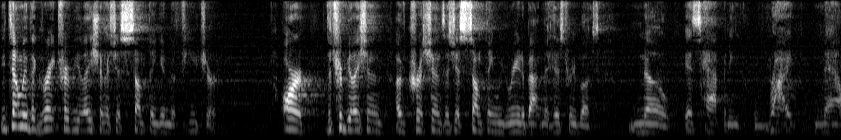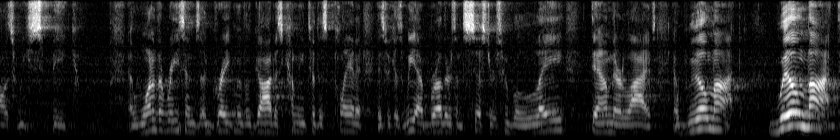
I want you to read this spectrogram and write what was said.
You tell me the Great Tribulation is just something in the future. Or the tribulation of Christians is just something we read about in the history books. No, it's happening right now as we speak. And one of the reasons a great move of God is coming to this planet is because we have brothers and sisters who will lay down their lives and will not, will not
